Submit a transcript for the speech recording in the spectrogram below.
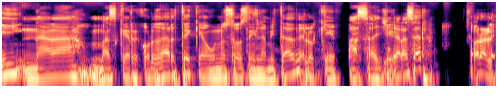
y nada más que recordarte que aún no sos ni la mitad de lo que pasa a llegar a ser. Órale.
